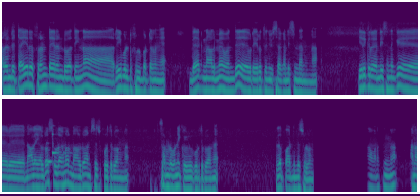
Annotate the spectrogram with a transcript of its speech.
ரெண்டு டயரு ஃப்ரண்ட் டயர் ரெண்டு பார்த்தீங்கன்னா ரீபில்ட் ஃபுல் பட்டனுங்க பேக் நாலுமே வந்து ஒரு இருபத்தஞ்சி விசா கண்டிஷன் தானுங்கண்ணா. இருக்கிற கண்டிஷனுக்கு ஒரு நாலேகால் ரூபா சொல்கிறாங்கன்னா ஒரு நாலு ரூபா அனுசரிச்சு கொடுத்துருவாங்கண்ணா. சண்டை பண்ணி கொ- கொடுத்துடுவாங்க இதை பார்த்து தான் சொல்லுங்கள் ஆ வணக்கங்கண்ணா. அண்ணா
